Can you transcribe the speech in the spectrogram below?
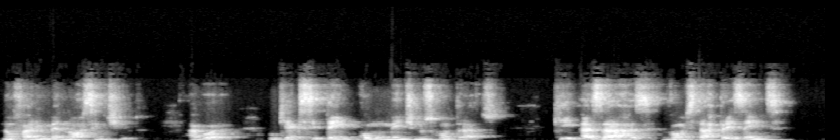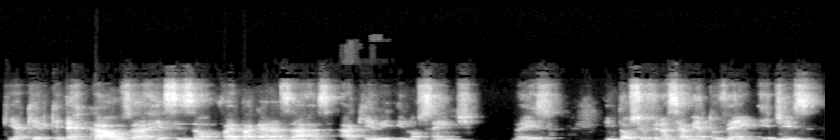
Não faria o menor sentido. Agora, o que é que se tem comumente nos contratos? Que as arras vão estar presentes que aquele que der causa à rescisão vai pagar as arras àquele inocente, não é isso? Então, se o financiamento vem e diz,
